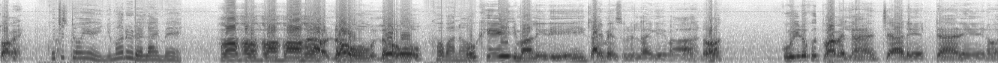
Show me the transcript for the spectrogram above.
သွားမယ် ကိုချစ်တွန်းရဲ့ညီမတို့လည်းလိုက်မယ် ။ဟာဟာဟာဟာဟာလောအောင်လောအောင် ခေါ်ပါနော် โอเคညီမလေးတွေလိုက်မယ်ဆိုရင်လိုက်ခဲ့ပါเนาะကိုကြီးတို့ခုသွားမယ်လမ်းကျန်းတယ်တန်းတယ်เนาะ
